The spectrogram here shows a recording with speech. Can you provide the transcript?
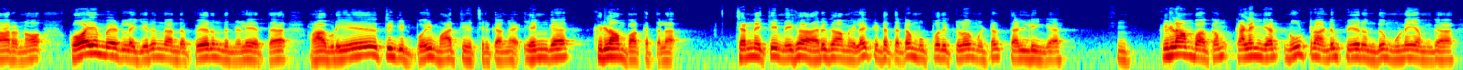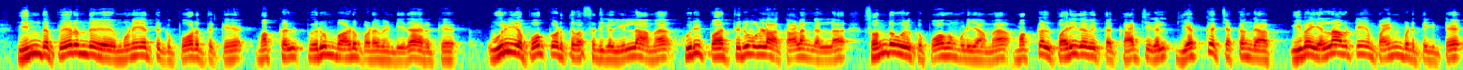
காரணம் கோயம்பேடில் இருந்த அந்த பேருந்து நிலையத்தை அப்படியே தூக்கிட்டு போய் மாற்றி வச்சுருக்காங்க. எங்கே? கிளாம்பாக்கத்தில். சென்னைக்கு மிக அருகாமையில் கிட்டத்தட்ட முப்பது கிலோமீட்டர் தள்ளிங்க. கிளாம்பாக்கம் கலைஞர் நூற்றாண்டு பேருந்து முனையம்ங்க இந்த பேருந்து முனையத்துக்கு போகிறதுக்கு மக்கள் பெரும்பாடு பட வேண்டியதாக இருக்குது உரிய போக்குவரத்து வசதிகள் இல்லாமல் குறிப்பாக திருவிழா காலங்களில் சொந்த ஊருக்கு போக முடியாமல் மக்கள் பரிதவித்த காட்சிகள் எக்கச்சக்கங்க. இவை எல்லாவற்றையும் பயன்படுத்திக்கிட்டு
